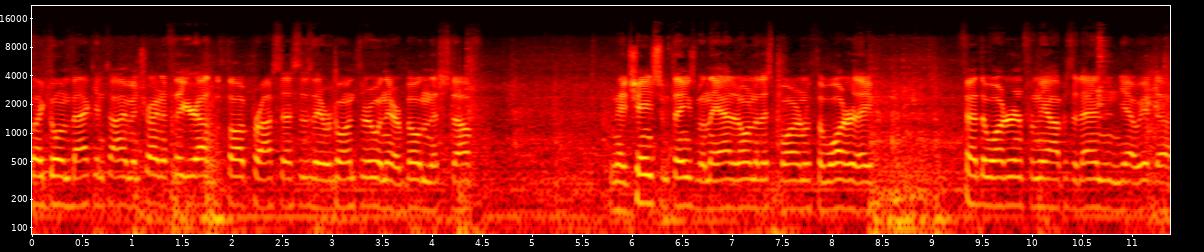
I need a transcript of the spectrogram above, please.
Like going back in time and trying to figure out the thought processes they were going through when they were building this stuff. And they changed some things when they added onto this barn with the water. They fed the water in from the opposite end and yeah, we had to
